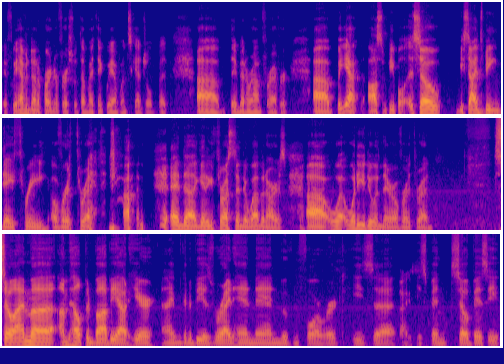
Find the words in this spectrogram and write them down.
if we haven't done a partner first with them, I think we have one scheduled, but uh, they've been around forever. Uh, but yeah, awesome people. So besides being day three over at Thread, John, and uh, getting thrust into webinars, uh, what what are you doing there over at Thread? So I'm uh I'm helping Bobby out here. I'm going to be his right hand man moving forward. He's uh nice. he's been so busy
